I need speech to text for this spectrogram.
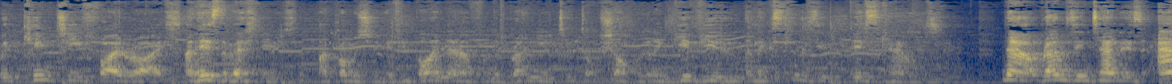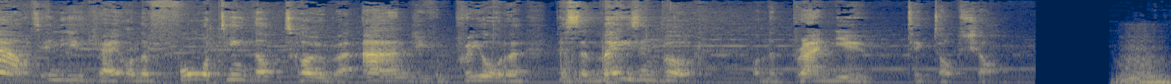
with kimchi fried rice. And here's the best news. I promise you, if you buy now from the brand new TikTok shop, we're gonna give you an exclusive discount. Now, Ramsay 10 is out in the UK on the 14th October, and you can pre-order this amazing book on the brand new TikTok shop. My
